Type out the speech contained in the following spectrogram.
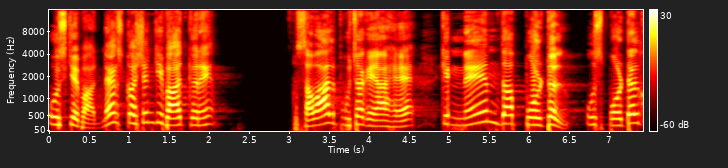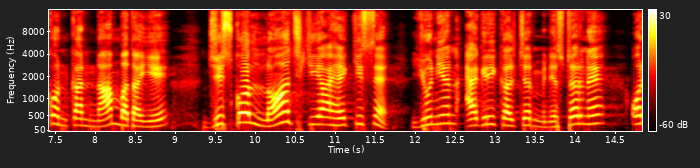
उसके बाद नेक्स्ट क्वेश्चन की बात करें। सवाल पूछा गया है कि नेम द पोर्टल उस पोर्टल को उनका नाम बताइए। जिसको लॉन्च किया है किसने? यूनियन एग्रीकल्चर मिनिस्टर ने। और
